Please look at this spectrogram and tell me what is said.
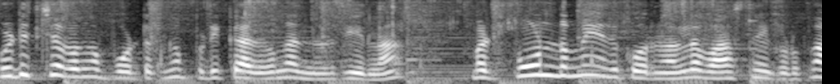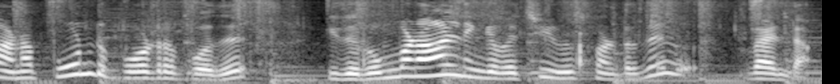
பிடிச்சவங்க போட்டுக்கங்க பிடிக்காதவங்க நிறுத்திடலாம். பட் பூண்டுமே இதுக்கு ஒரு நல்ல வாசனை கொடுக்கும். ஆனால் பூண்டு போடுற போது இது ரொம்ப நாள் நீங்கள் வச்சு யூஸ் பண்ணுறது வேண்டாம்.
